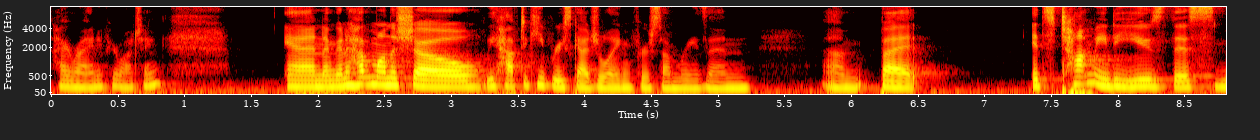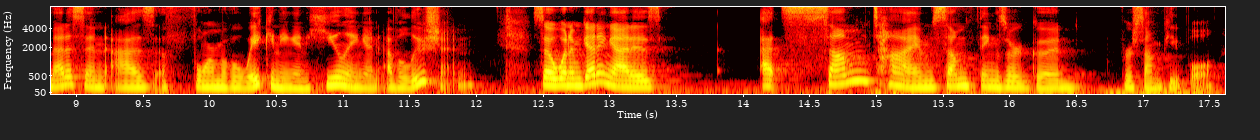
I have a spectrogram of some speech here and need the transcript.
Hi, Ryan, if you're watching. And I'm going to have him on the show. We have to keep rescheduling for some reason. Um, but it's taught me to use this medicine as a form of awakening and healing and evolution. So, what I'm getting at is at some time, some things are good for some people.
